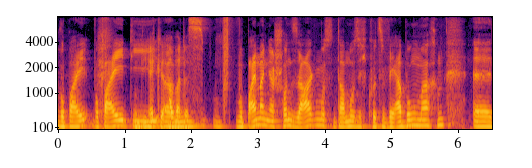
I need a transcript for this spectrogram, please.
Wobei, wobei die, um die Ecke, ähm, aber das wobei man ja schon sagen muss, da muss ich kurz Werbung machen, äh,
